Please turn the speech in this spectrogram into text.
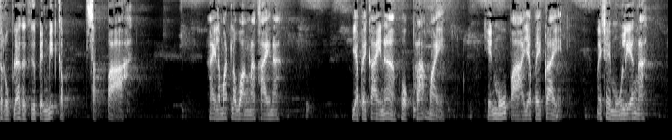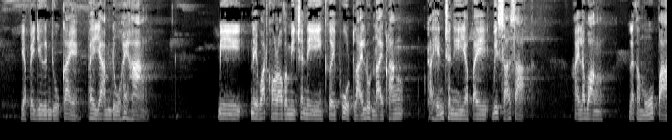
สรุปแล้วก็คือเป็นมิตรกับสัตว์ป่า ให้ระมัดระวังนะใครนะ อย่าไปใกล้นะพวกพระใหม่ เห็นหมูป่าอย่าไปใกล้ ไม่ใช่หมูเลี้ยงนะ อย่าไปยืนอยู่ใกล้ พยายามดูให้ห่าง มีในวัดของเราก็มีชนีเคยพูดหลายรุ่นหลายครั้ง ถ้าเห็นชนีอย่าไปวิสาสะ ให้ระวังแล้วก็หมูป่า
